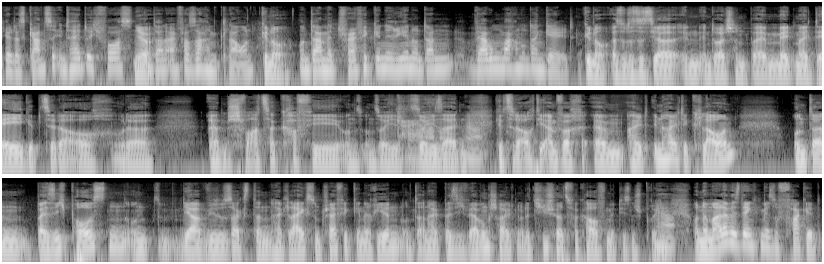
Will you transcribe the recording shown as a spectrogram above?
die halt das ganze Internet durchforsten Ja. und dann einfach Sachen klauen. Genau. Und damit Traffic generieren und dann Werbung machen und dann Geld. Genau, also das ist ja in, in Deutschland bei Made My Day gibt's ja da auch oder ähm, schwarzer Kaffee und, und solche, Keine solche Ahnung, Seiten. ja. Gibt's ja da auch, die einfach ähm, halt Inhalte klauen und dann bei sich posten und ja, wie du sagst, dann halt Likes und Traffic generieren und dann halt bei sich Werbung schalten oder T-Shirts verkaufen mit diesen Sprüchen. Ja. Und normalerweise denke ich mir so, fuck it.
